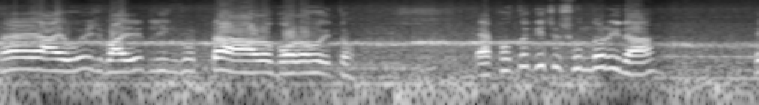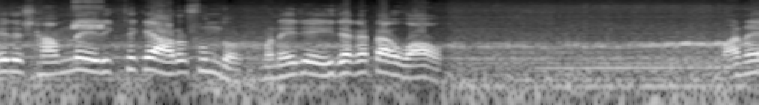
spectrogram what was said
হ্যাঁ আই উইশ বাইরের লিঙ্ক রোডটা আরও বড় হইতো। এখন তো কিছু সুন্দরই না। এই যে সামনে এদিক থেকে আরও সুন্দর। মানে এই যে এই জায়গাটা ওয়াও মানে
